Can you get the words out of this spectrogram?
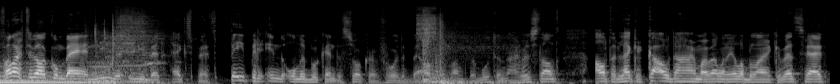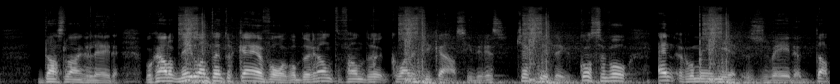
Van harte welkom bij een nieuwe Unibet Experts. Peper in de onderbroek en de sokken voor de Belgen, want we moeten naar Rusland. Altijd lekker koud daar, maar wel een hele belangrijke wedstrijd. Dat is lang geleden. We gaan ook Nederland en Turkije volgen op de rand van de kwalificatie. Er is Tsjechië tegen Kosovo en Roemenië-Zweden. Dat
